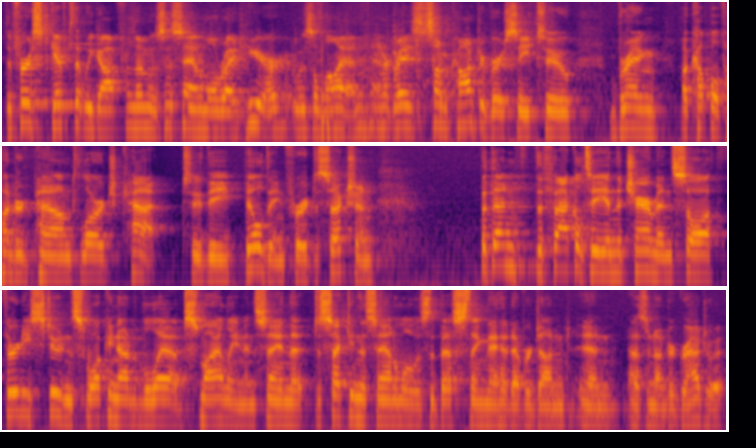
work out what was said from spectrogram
The first gift that we got from them was this animal right here. It was a lion, and it raised some controversy to bring a couple of hundred pound large cat to the building for a dissection but then the faculty and the chairman saw 30 students walking out of the lab smiling and saying that dissecting this animal was the best thing they had ever done in, as an undergraduate.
